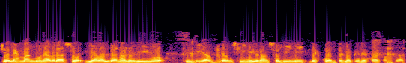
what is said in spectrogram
Yo les mando un abrazo y a Valdano le digo que día Bronzini y Bronzolini les cuente lo que les va a contar.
